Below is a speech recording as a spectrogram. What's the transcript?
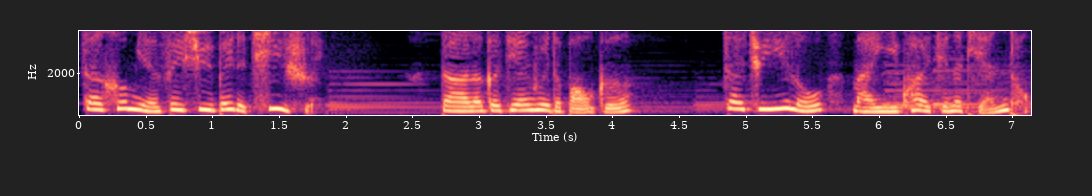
再喝免费续杯的汽水，打了个尖锐的饱嗝，再去一楼买一块钱的甜筒，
